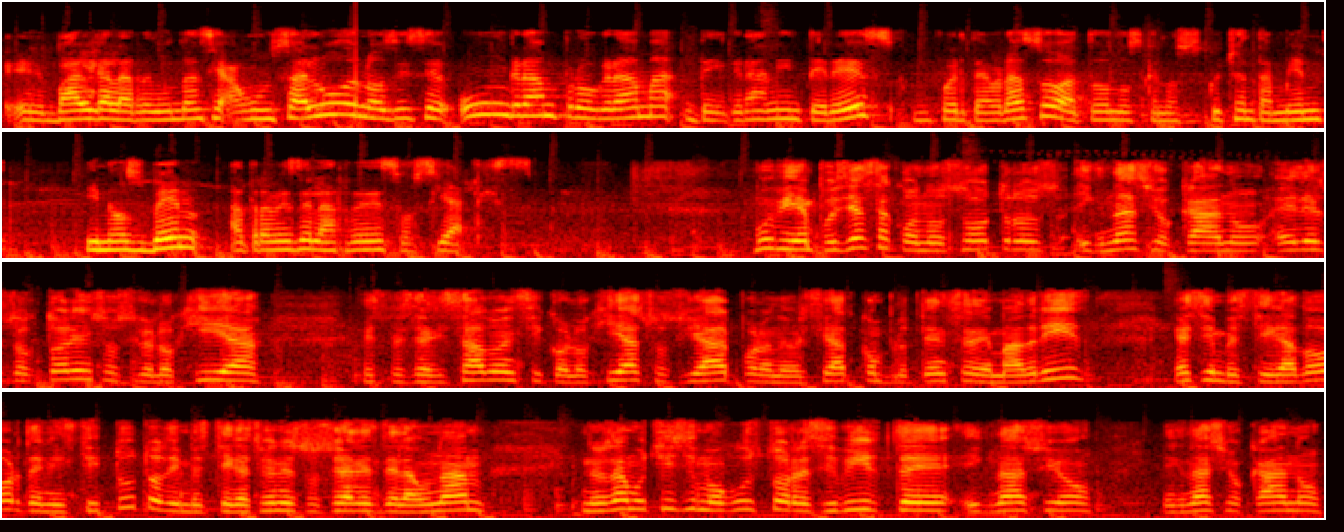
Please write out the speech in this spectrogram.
eh, valga la redundancia, un saludo. Nos dice un gran programa de gran interés. Un fuerte abrazo a todos los que nos escuchan también y nos ven a través de las redes sociales. Muy bien, pues ya está con nosotros Ignacio Cano. Él es doctor en sociología especializado en psicología social por la Universidad Complutense de Madrid. Es investigador del Instituto de Investigaciones Sociales de la UNAM. Nos da muchísimo gusto recibirte, Ignacio, Ignacio Cano,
